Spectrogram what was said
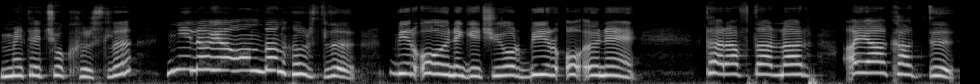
Mete çok hırslı. Nilo'ya ondan hırslı. Bir o öne geçiyor, bir o öne. Taraftarlar ayağa kalktı.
